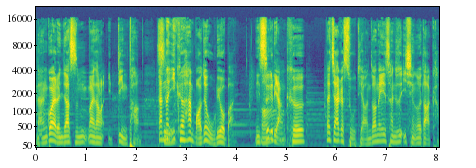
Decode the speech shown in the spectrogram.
难怪人家吃麦当劳一定胖。但那一颗汉堡就五六百，你吃个两颗。再加个薯条，你知道那一餐就是一千二大卡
